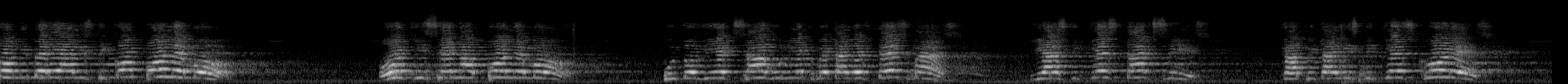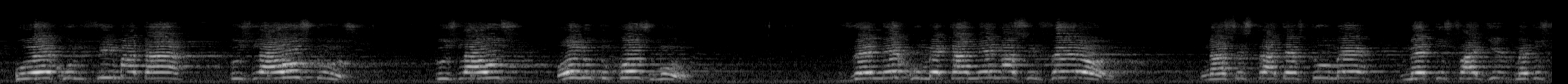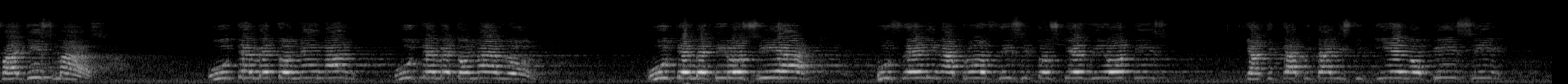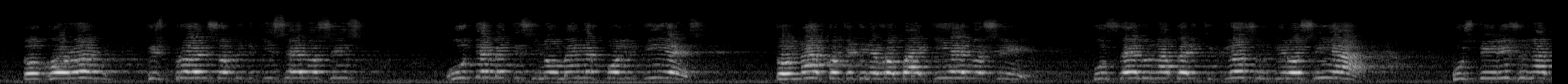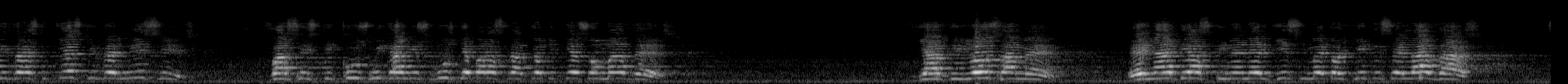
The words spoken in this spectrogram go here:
στον υπερεαλιστικό πόλεμο. Όχι σε ένα πόλεμο που το διεξάγουν οι εκμεταλλευτές μας, οι αστικές τάξεις, καπιταλιστικές χώρες που έχουν θύματα τους λαούς τους, τους λαούς όλου του κόσμου. Δεν έχουμε κανένα συμφέρον να συστρατευτούμε με τους, φαγί, με τους φαγείς μας, ούτε με τον έναν, ούτε με τον άλλον, ούτε με τη Ρωσία που θέλει να προωθήσει το σχέδιό της για την καπιταλιστική ενοποίηση των χωρών της πρώην Σοβιτικής Ένωσης, ούτε με τις Ηνωμένες Πολιτείες, το ΝΑΤΟ και την Ευρωπαϊκή Ένωση που θέλουν να περικυκλώσουν τη Ρωσία, που στηρίζουν αντιδραστικές κυβερνήσεις, φασιστικούς μηχανισμούς και παραστρατιωτικές ομάδες. Διαδηλώσαμε ενάντια στην ενεργή συμμετοχή της Ελλάδας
